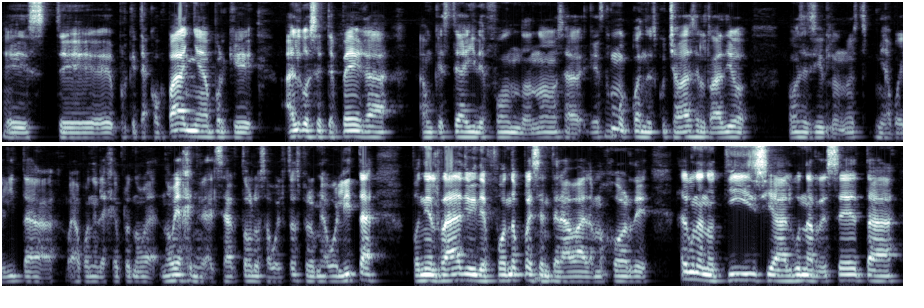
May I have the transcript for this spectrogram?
este, porque te acompaña, porque algo se te pega, aunque esté ahí de fondo, ¿no? O sea, es como cuando escuchabas el radio, vamos a decirlo, mi abuelita, voy a poner el ejemplo, no voy a, generalizar todos los abuelitos, pero mi abuelita ponía el radio y de fondo pues se enteraba a lo mejor de alguna noticia, alguna receta,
